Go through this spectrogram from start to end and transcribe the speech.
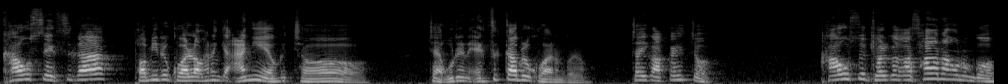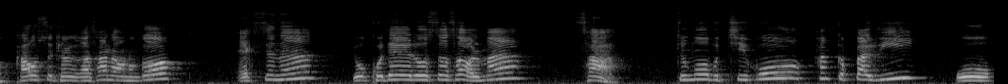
가우스 x가 범위를 구하려고 하는 게 아니에요. 그쵸? 자, 우리는 x 값을 구하는 거예요. 자, 이거 아까 했죠? 가우스 결과가 4 나오는 거, 가우스 결과가 4 나오는 거, x는 요 그대로 써서 얼마? 4. 등호 붙이고 한 끝발 위 5.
